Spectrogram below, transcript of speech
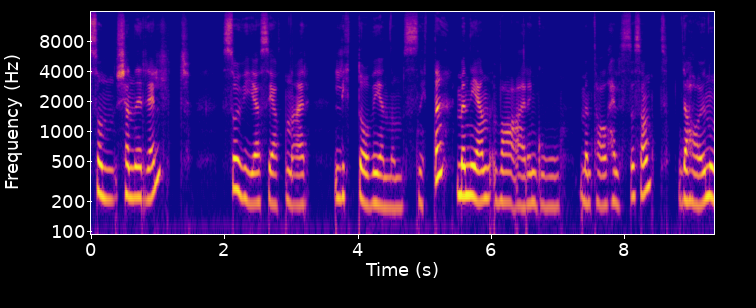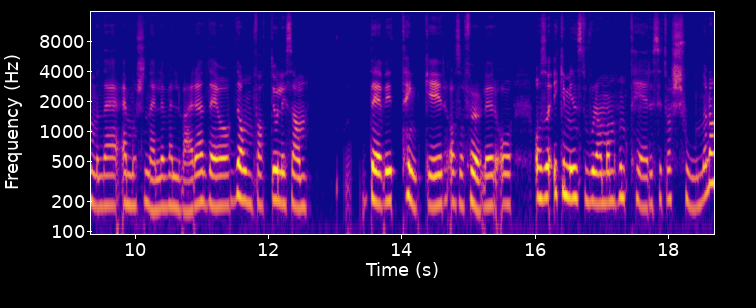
sånn generelt så vil jeg si at den er litt over gjennomsnittet. Men igjen, hva er en god mental helse, sant? Det har jo noe med det emosjonelle velværet Det, jo, det omfatter jo liksom det vi tenker, altså føler, og også ikke minst hvordan man håndterer situasjoner, da.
